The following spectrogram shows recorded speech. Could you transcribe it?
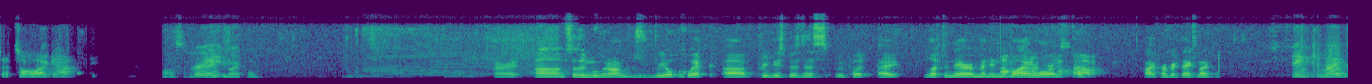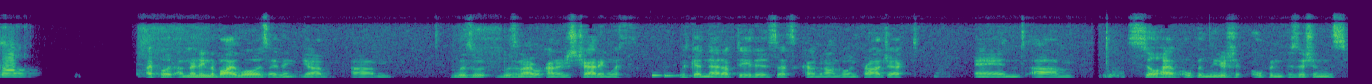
That's all I got. Awesome. Great. Thank you, Michael. All right. Um, so then moving on just real quick, uh, previous business, we put, I left in there amending the I'm bylaws. Oh. All right, perfect. Thanks, Michael. Thank you, Michael. I put amending the bylaws. I think, yeah, um, Liz, Liz and I were kind of just chatting with, with getting that updated. So that's kind of an ongoing project. And, um, still have open leadership, open positions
